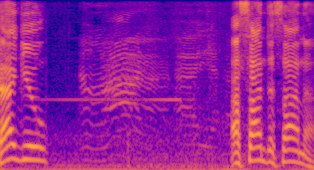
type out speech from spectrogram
താങ്ക് യു അസാന്റെ സാന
